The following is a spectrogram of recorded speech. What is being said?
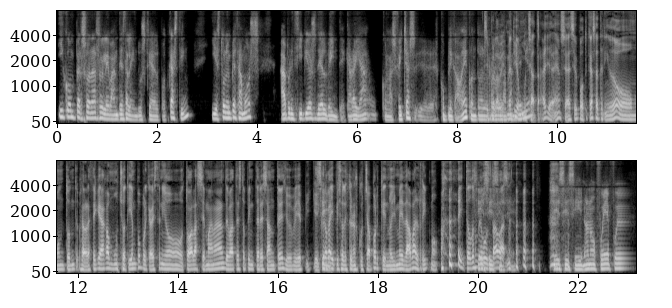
y con personas relevantes de la industria del podcasting. Y esto lo empezamos a principios del 20, que ahora ya con las fechas eh, es complicado, ¿eh? Con todo el sí, pero habéis metido mucha tralla, ¿eh? O sea, ese podcast ha tenido un montón, de, o sea, parece que haga mucho tiempo porque habéis tenido todas las semanas debates top interesantes. Yo, creo que hay episodios que no he escuchado porque no me daba el ritmo y todos me gustaban. Sí, sí, sí, no, no, fue, fue...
